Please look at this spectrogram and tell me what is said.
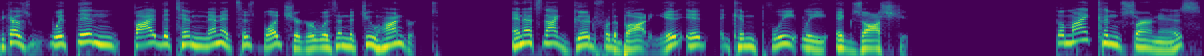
because within five to 10 minutes, his blood sugar was in the 200s. And that's not good for the body. It, it completely exhausts you. But my concern is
